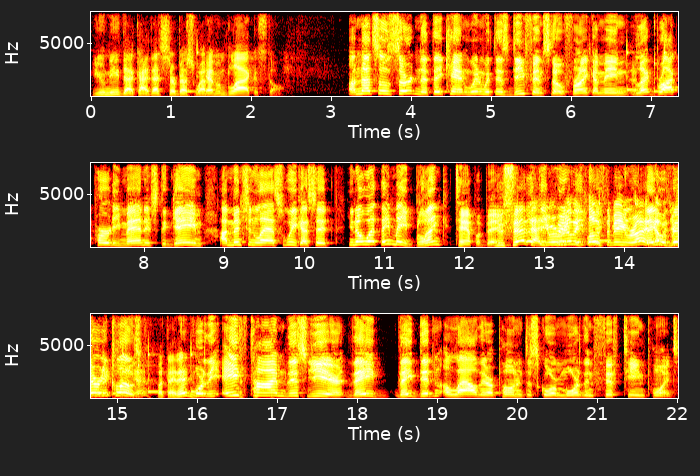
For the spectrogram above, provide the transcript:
you need that guy. That's their best weapon. Kevin Blackistone. I'm not so certain that they can't win with this defense, though, Frank. I mean, let Brock Purdy manage the game. I mentioned last week, I said, you know what? They may blank Tampa Bay. You said that. You were really They- close to being right. They That were was very close. yeah. But they didn't. For the eighth time this year, they they didn't allow their opponent to score more than 15 points.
